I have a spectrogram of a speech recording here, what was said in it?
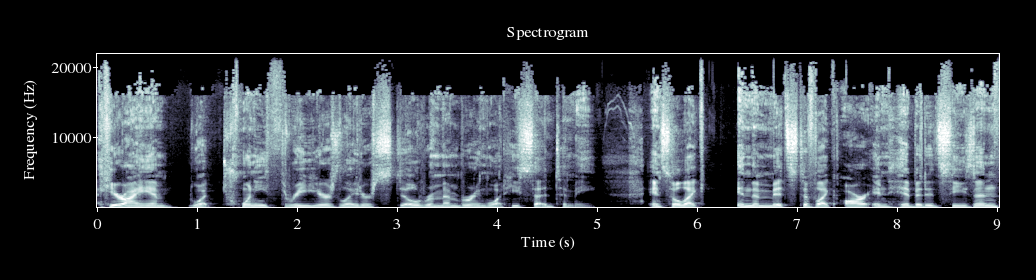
here I am what 23 years later still remembering what he said to me. And so like in the midst of like our inhibited season,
